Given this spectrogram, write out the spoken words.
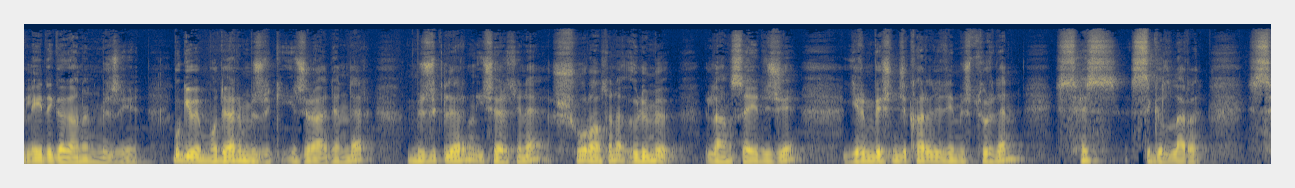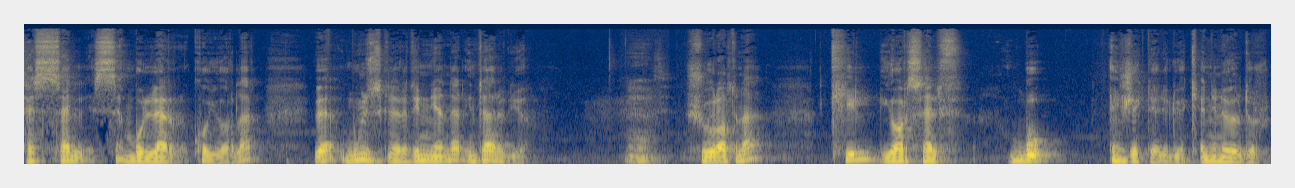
Lady Gaga'nın müziği, bu gibi modern müzik icra edenler müziklerin içerisine şuur altına ölümü lanse edici 25. kare dediğimiz türden ses sigılları, sessel semboller koyuyorlar ve bu müzikleri dinleyenler intihar ediyor. Evet. Şuur altına kill yourself bu enjekte ediliyor. Kendini öldür.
